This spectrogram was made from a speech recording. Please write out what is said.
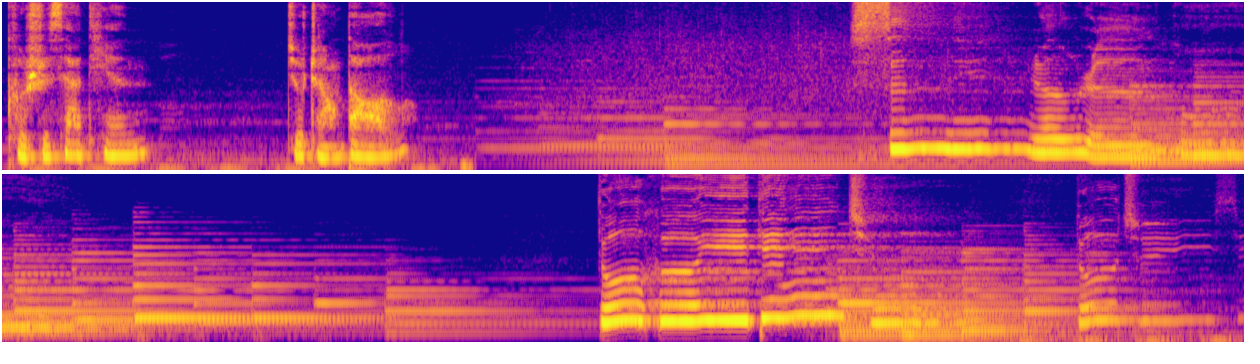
可是夏天就这样到了。思念让人多喝一点酒，多吹一些。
